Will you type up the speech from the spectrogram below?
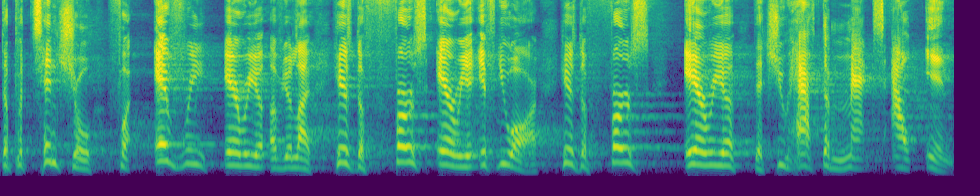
the potential for every area of your life. Here's the first area, if you are, here's the first area that you have to max out in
